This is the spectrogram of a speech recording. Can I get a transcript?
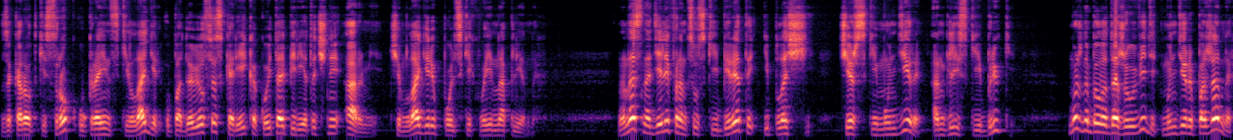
За короткий срок украинский лагерь уподобился скорее какой-то опереточной армии, чем лагерю польских военнопленных. На нас надели французские береты и плащи, чешские мундиры, английские брюки. Можно было даже увидеть мундиры пожарных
